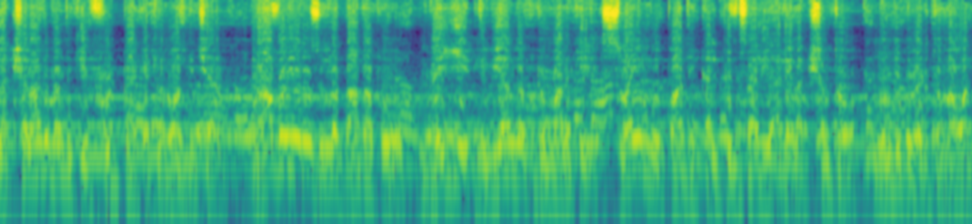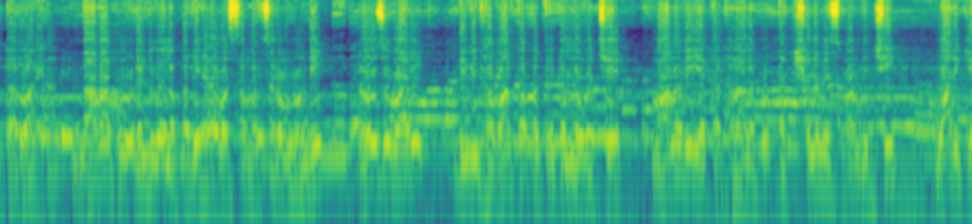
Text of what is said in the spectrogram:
లక్షలాది మందికి ఫుడ్ ప్యాకెట్లను అందించారు. రాబోయే రోజుల్లో దాదాపు వెయ్యి దివ్యాంగ కుటుంబాలకి స్వయం ఉపాధి కల్పించాలి అనే లక్ష్యంతో ముందుకు వెళుతున్నాం అంటారు ఆయన. దాదాపు రెండు వేల పదిహేడవ సంవత్సరం నుండి రోజువారీ వివిధ వార్తాపత్రికల్లో వచ్చే మానవీయ కథనాలకు తక్షణమే స్పందించి వారికి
